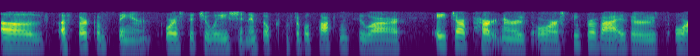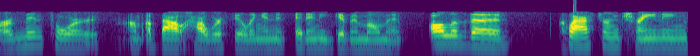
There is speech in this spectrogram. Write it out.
of a circumstance or a situation and feel comfortable talking to our HR partners or our supervisors or our mentors um, about how we're feeling in, at any given moment. All of the classroom trainings,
